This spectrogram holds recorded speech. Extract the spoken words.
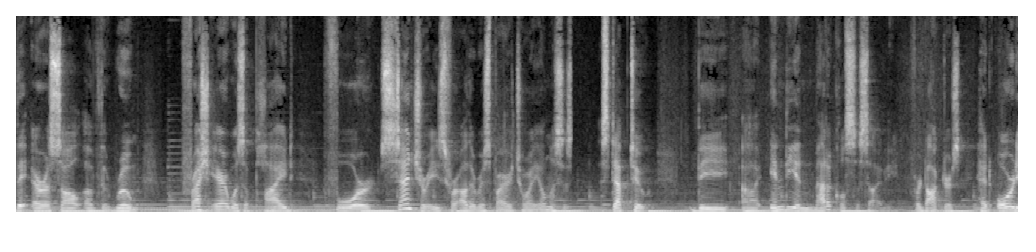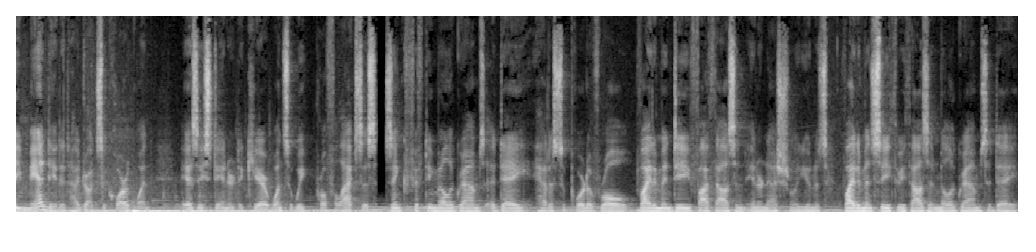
the aerosol of the room. Fresh air was applied for centuries for other respiratory illnesses. Step two the uh, Indian Medical Society for doctors had already mandated hydroxychloroquine as a standard of care once a week prophylaxis. Zinc 50 milligrams a day had a supportive role. Vitamin D 5,000 international units. Vitamin C 3,000 milligrams a day.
